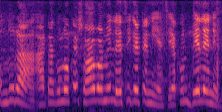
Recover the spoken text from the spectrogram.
বন্ধুরা, আটাগুলোকে সব আমি লেচি কেটে নিয়েছি, এখন বেলে নেব।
